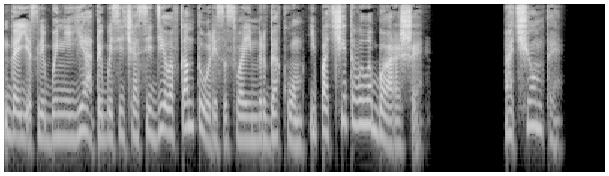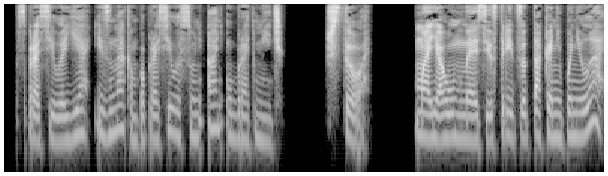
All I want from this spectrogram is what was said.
Да если бы не я, ты бы сейчас сидела в конторе со своим мердаком и подсчитывала барыши. «О чем ты?» — спросила я и знаком попросила Сунь-Ань убрать меч. «Что? Моя умная сестрица так и не поняла,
